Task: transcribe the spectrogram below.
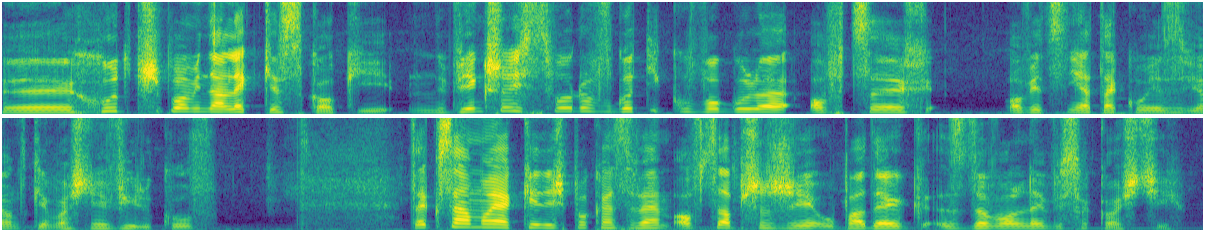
Yy, chód przypomina lekkie skoki. Większość stworów w gotiku w ogóle owcych owiec nie atakuje z wyjątkiem właśnie wilków. Tak samo jak kiedyś pokazywałem, owca przeżyje upadek z dowolnej wysokości.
